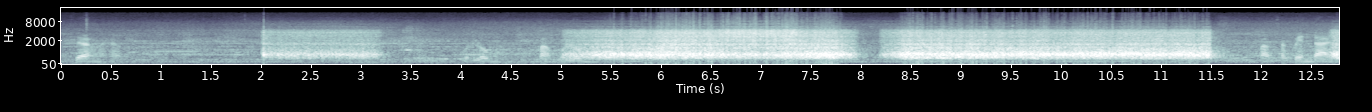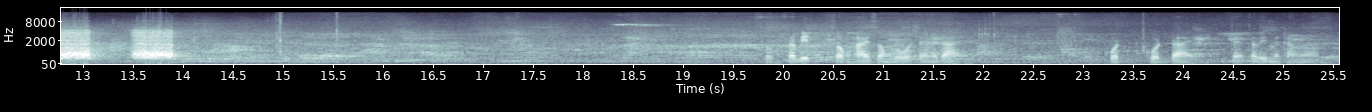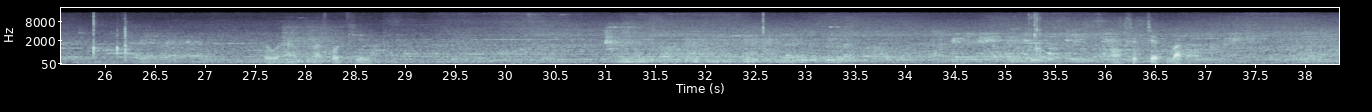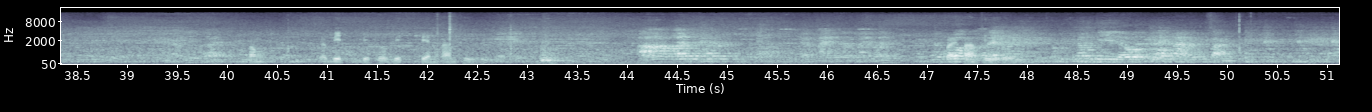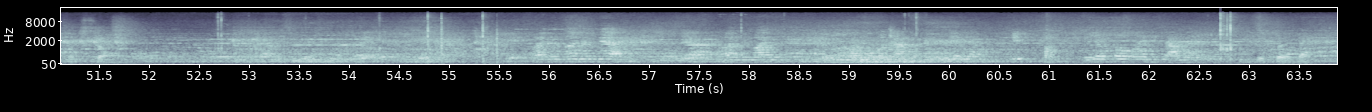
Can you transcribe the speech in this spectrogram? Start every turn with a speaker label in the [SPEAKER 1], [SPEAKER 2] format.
[SPEAKER 1] ดเครื่องนะครับวอลลุ่มปรับวอลลุ่มปรับสเปนได้ส่งสวิตส่งไฮส่งโลใช้ไม่ได้ กดกดได้ แต่สวิตมันทำงาน ดูนะครับมากดคีย์ ออก17วัตต์ต้องจะบิดบิดรูปบิดเปลี่ยนความถี่ไว้ความถี่เอง
[SPEAKER 2] ถ้าดีเดี๋ยวรอบหน้าต้องสั่ง
[SPEAKER 1] ส่ง
[SPEAKER 2] เดี๋ยวโตให้ที่สามเลย
[SPEAKER 1] คือเปิดได้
